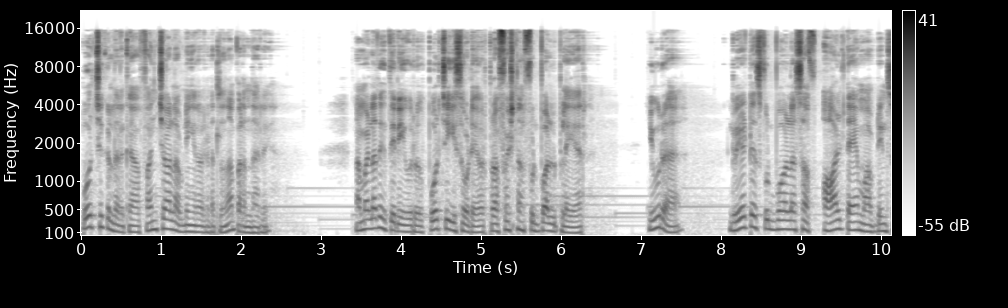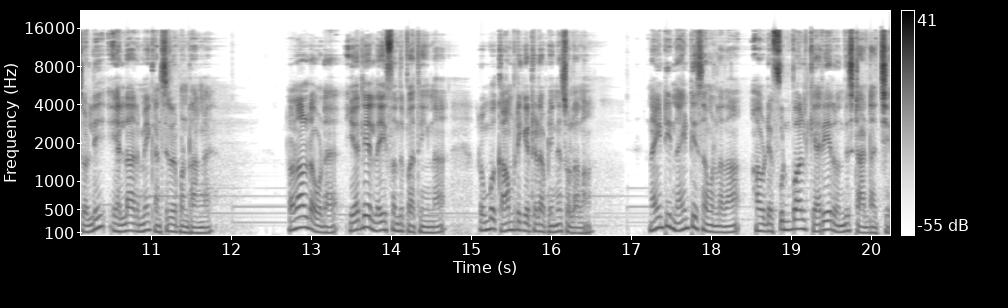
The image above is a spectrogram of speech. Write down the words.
போர்ச்சுகலில் இருக்க ஃபஞ்சால் அப்படிங்கிற ஒரு இடத்துல தான் பிறந்தார். நம்ம எல்லாத்துக்கும் தெரியும் ஒரு போர்ச்சுகீஸோடைய ஒரு ப்ரொஃபஷனல் ஃபுட்பால் பிளேயர் இவரை greatest footballers of all time அப்படின்னு சொல்லி எல்லாருமே கன்சிடர் பண்ணுறாங்க ரொனால்டோவோட இயர்லியர் லைஃப் வந்து பார்த்திங்கன்னா ரொம்ப காம்ப்ளிகேட்டட் அப்படின்னு சொல்லலாம். நைன்டீன் நைன்டி செவனில் தான் அவருடைய ஃபுட்பால் கேரியர் வந்து ஸ்டார்ட் ஆச்சு.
